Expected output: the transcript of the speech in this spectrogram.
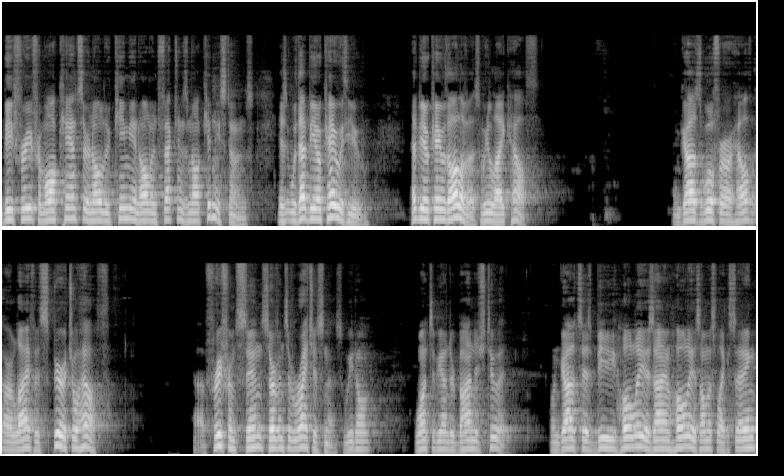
be free from all cancer and all leukemia and all infections and all kidney stones. Is, would that be okay with you? That'd be okay with all of us. We like health. And God's will for our health, our life, is spiritual health. Uh, free from sin, servants of righteousness. We don't want to be under bondage to it. When God says, Be holy as I am holy, it's almost like saying,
